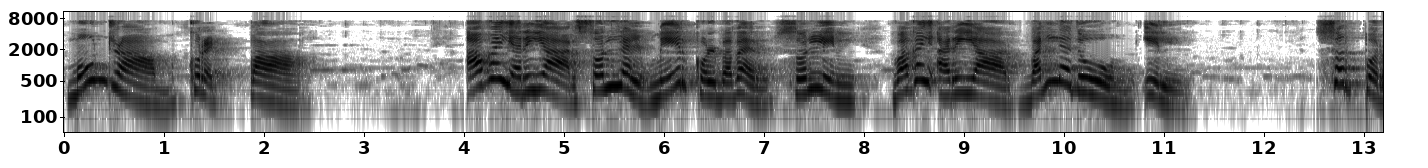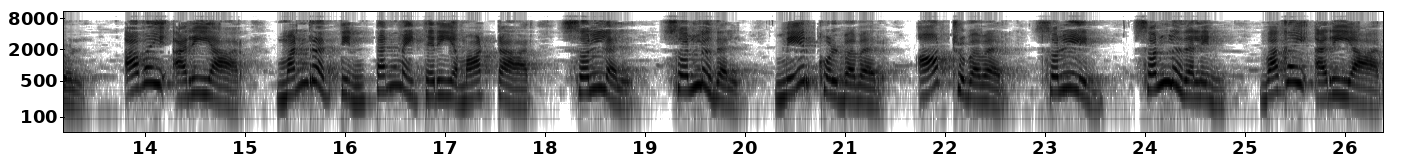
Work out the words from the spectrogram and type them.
மூன்றாம் குரட்பா. அவை அறியார் சொல்லல் மேற்கொள்பவர் சொல்லின் வகை அறியார் வல்லதோம் இல். சொற்பொருள் அவை அறியார் மன்றத்தின் தன்மை தெரிய மாட்டார். சொல்லல் சொல்லுதல் மேற்கொள்பவர் ஆற்றுபவர் சொல்லின் சொல்லுதலின் வகை அறியார்.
